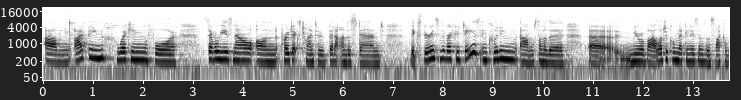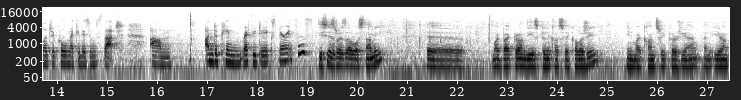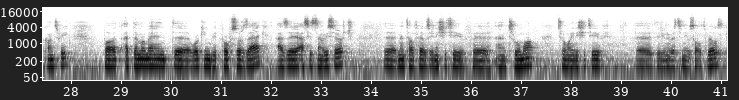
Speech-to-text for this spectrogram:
Um, I've been working for several years now on projects trying to better understand the experiences of refugees, including um, some of the uh, neurobiological mechanisms and psychological mechanisms that um, underpin refugee experiences. This is Reza Rostami. Uh, my background is clinical psychology in my country, Persian and Iran country. But at the moment, uh, working with Professor Zach as an assistant research, uh, mental health initiative uh, and trauma, trauma initiative, uh, the University of New South Wales.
